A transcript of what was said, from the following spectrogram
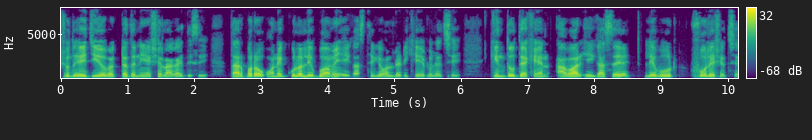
শুধু এই জিও ব্যাগটাতে নিয়ে এসে লাগাই দিছি। তারপরেও অনেকগুলো লেবু আমি এই গাছ থেকে অলরেডি খেয়ে ফেলেছি। কিন্তু দেখেন আবার এই গাছে লেবুর ফুল এসেছে।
